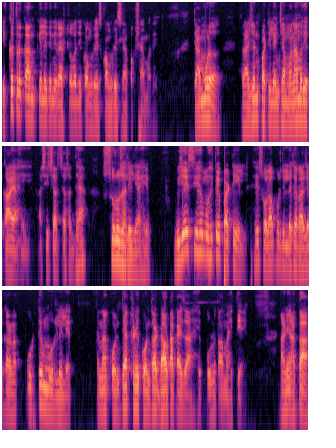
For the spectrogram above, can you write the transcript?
एकत्र काम केलं त्यांनी राष्ट्रवादी काँग्रेस काँग्रेस या पक्षामध्ये. त्यामुळं राजन पाटील यांच्या मनामध्ये काय आहे अशी चर्चा सध्या सुरू झालेली आहे. विजयसिंह मोहिते पाटील हे सोलापूर जिल्ह्याच्या राजकारणात पुरते मुरलेले आहेत. त्यांना कोणत्या क्षणी कोणता डाव टाकायचा हे पूर्णतः माहिती आहे. आणि आता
